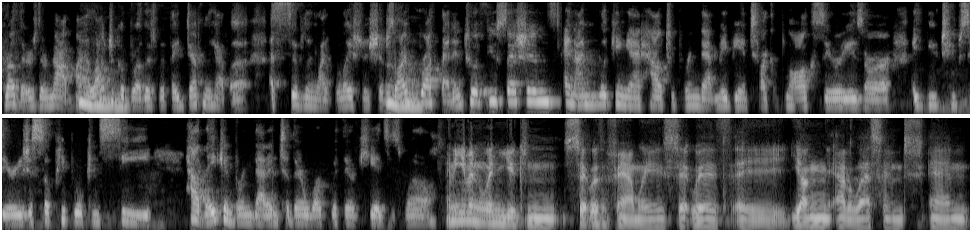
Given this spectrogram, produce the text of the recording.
brothers. They're not biological brothers, but they definitely have a, a sibling like relationship. So I've Mhm. brought that into a few sessions, and I'm looking at how to bring that maybe into like a blog series or a YouTube series, just so people can see how they can bring that into their work with their kids as well. And even when you can sit with a family, sit with a young adolescent, and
